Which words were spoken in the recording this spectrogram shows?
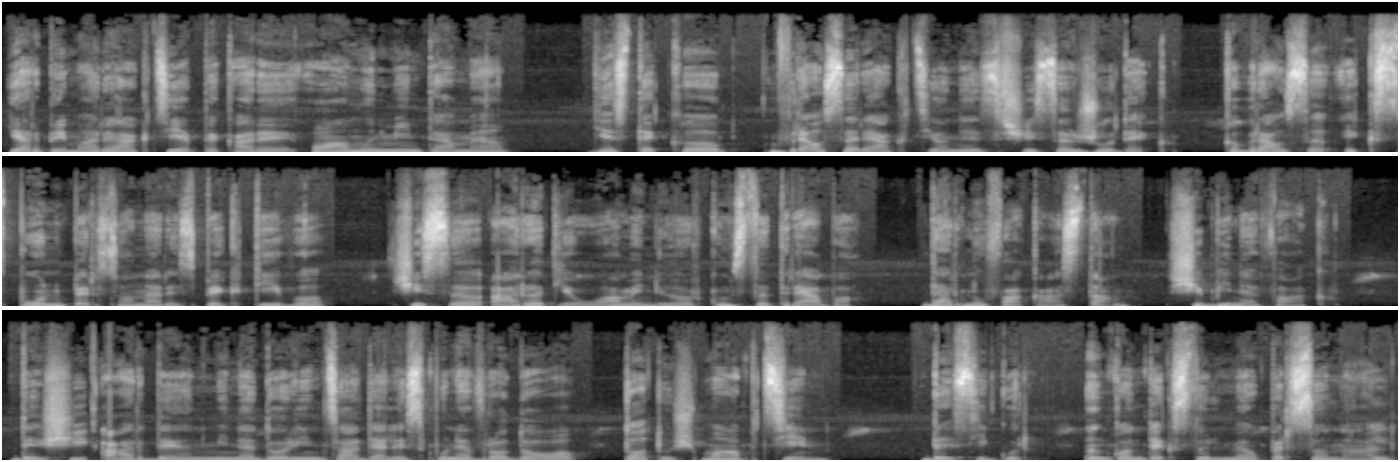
Iar prima reacție pe care o am în mintea mea este că vreau să reacționez și să judec, că vreau să expun persoana respectivă și să arăt eu oamenilor cum stă treaba. Dar nu fac asta și bine fac. Deși arde în mine dorința de a le spune vreo două, totuși mă abțin. Desigur, în contextul meu personal,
